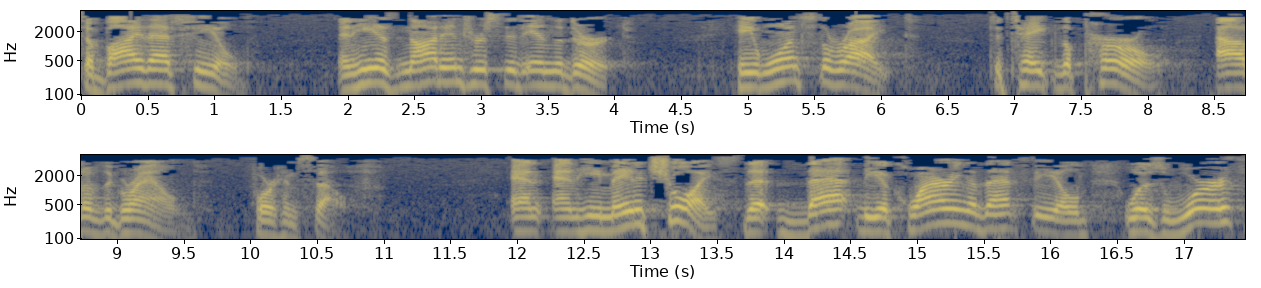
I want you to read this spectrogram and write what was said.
to buy that field. And he is not interested in the dirt. He wants the right to take the pearl out of the ground for himself. And, and he made a choice that, that the acquiring of that field was worth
